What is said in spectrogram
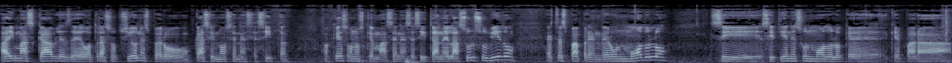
hay más cables de otras opciones, pero casi no se necesitan. Ok, son los que más se necesitan. El azul subido, este es para prender un módulo. Si, si tienes un módulo que, que para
